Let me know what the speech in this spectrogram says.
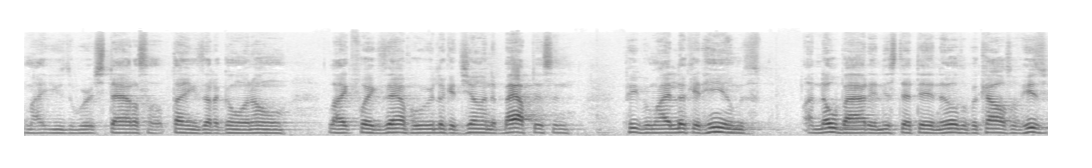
might use the word status or things that are going on. Like, for example, we look at John the Baptist, and people might look at him as a nobody and this, that, that, and the other because of his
